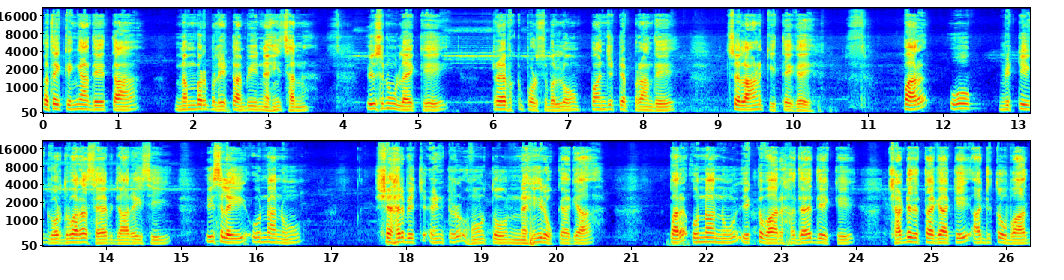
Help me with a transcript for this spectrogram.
ਅਤੇ ਕਈਆਂ ਦੇ ਤਾਂ ਨੰਬਰ ਪਲੇਟਾਂ ਵੀ ਨਹੀਂ ਸਨ। ਇਸ ਨੂੰ ਲੈ ਕੇ ਟ੍ਰੈਫਿਕ ਪੁਲਿਸ ਵੱਲੋਂ ਪੰਜ ਟਿੱਪਰਾਂ ਦੇ ਚਲਾਨ ਕੀਤੇ ਗਏ। ਪਰ ਉਹ ਮਿੱਟੀ ਗੁਰਦੁਆਰਾ ਸਾਹਿਬ ਜਾ ਰਹੀ ਸੀ, ਇਸ ਲਈ ਉਹਨਾਂ ਨੂੰ ਸ਼ਹਿਰ ਵਿੱਚ ਐਂਟਰ ਹੋਣ ਤੋਂ ਨਹੀਂ ਰੋਕਿਆ ਗਿਆ। ਪਰ ਉਹਨਾਂ ਨੂੰ ਇੱਕ ਵਾਰ ਹਦਾਇਤ ਦੇ ਕੇ ਛੱਡ ਦਿੱਤਾ ਗਿਆ ਕਿ ਅੱਜ ਤੋਂ ਬਾਅਦ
